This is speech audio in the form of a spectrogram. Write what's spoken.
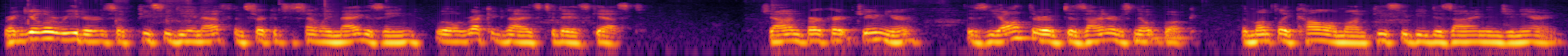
Regular readers of PCD&F and Circuits Assembly magazine will recognize today's guest. John Burkhert Jr. is the author of Designer's Notebook, the monthly column on PCB design engineering.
